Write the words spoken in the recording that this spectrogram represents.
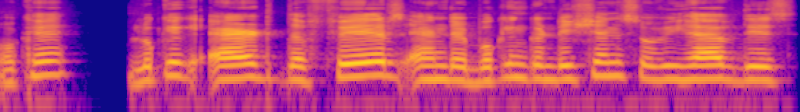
Okay? Looking at the fares and the booking conditions. So we have this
